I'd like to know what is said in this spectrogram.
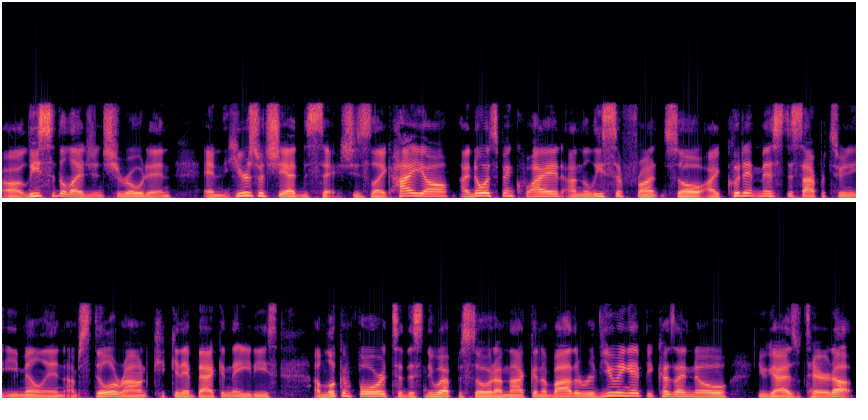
uh, Lisa the Legend. She wrote in, and here's what she had to say. She's like, "Hi y'all. I know it's been quiet on the Lisa front, so I couldn't miss this opportunity to email in. I'm still around, kicking it back in the 80s. I'm looking forward to this new episode. I'm not gonna bother reviewing it because I know you guys will tear it up.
